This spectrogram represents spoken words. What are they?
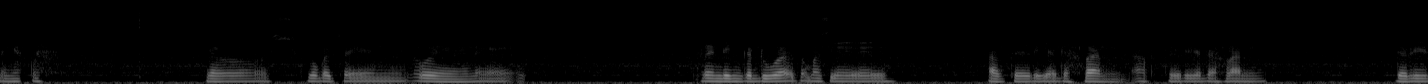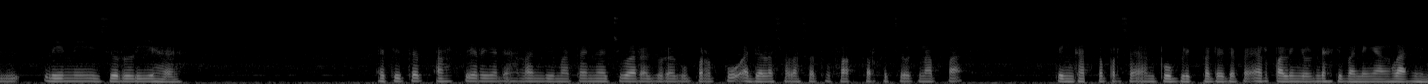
banyak lah terus gue bacain oh ini trending kedua itu masih arteria dahlan arteria dahlan dari lini zurliha. Attitude arteria dahlan di mata Najwa ragu-ragu perpu adalah salah satu faktor kecil kenapa tingkat kepercayaan publik pada DPR paling rendah dibanding yang lain.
